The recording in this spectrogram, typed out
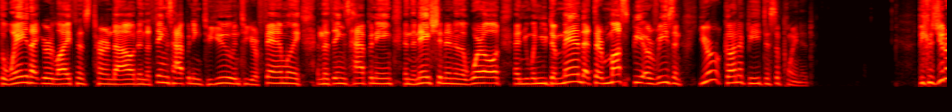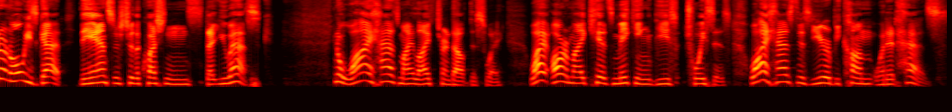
the way that your life has turned out and the things happening to you and to your family and the things happening in the nation and in the world, and when you demand that there must be a reason, you're going to be disappointed. Because you don't always get the answers to the questions that you ask. You know, why has my life turned out this way? Why are my kids making these choices? Why has this year become what it has?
